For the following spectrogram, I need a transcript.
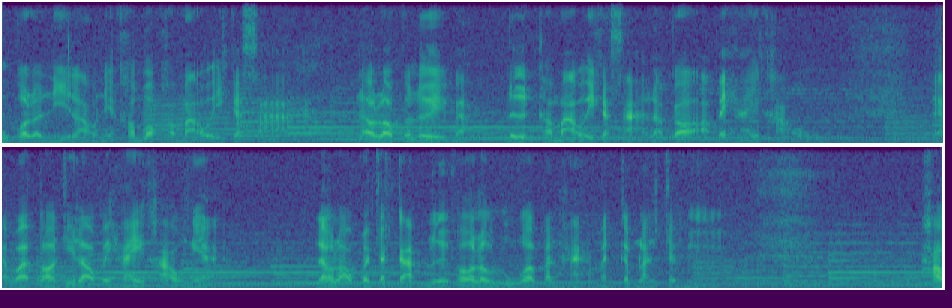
คู่กรณีเราเนี่ยเขาบอกเขามาเอาเอกสาร แล้วเราก็เลยแบบเดินเข้ามาเอาเอกสาร แล้วก็เอาไปให้เขา แต่ว่าตอนที่เราไปให้เขาเนี่ยแล้วเราก็จะกลับเลยเพราะว่าเรารู้ว่าปัญหามันกำลังจะมี เขา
